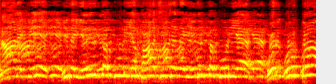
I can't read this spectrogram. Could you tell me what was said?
நாளைக்கு இதை எதிர்க்கக்கூடிய பாசிசத்தை எதிர்க்கக்கூடிய ஒரு கூட்டம்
